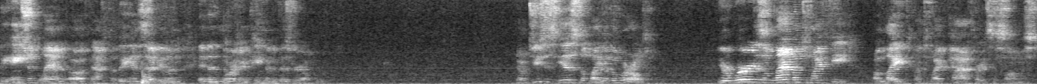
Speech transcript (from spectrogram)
the ancient land of Naphtali and Zebulun in the northern kingdom of Israel. Now, Jesus is the light of the world. Your word is a lamp unto my feet, a light unto my path, writes the psalmist.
